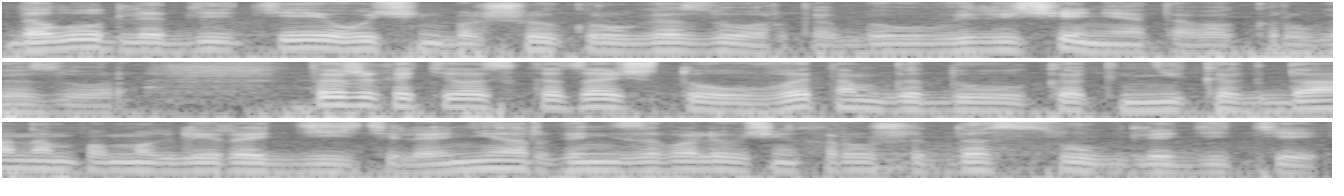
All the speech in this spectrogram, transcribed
дало для детей очень большой кругозор, как бы увеличение этого кругозора. Также хотелось сказать, что в этом году, как никогда, нам помогли родители. Они организовали очень хороший досуг для детей.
